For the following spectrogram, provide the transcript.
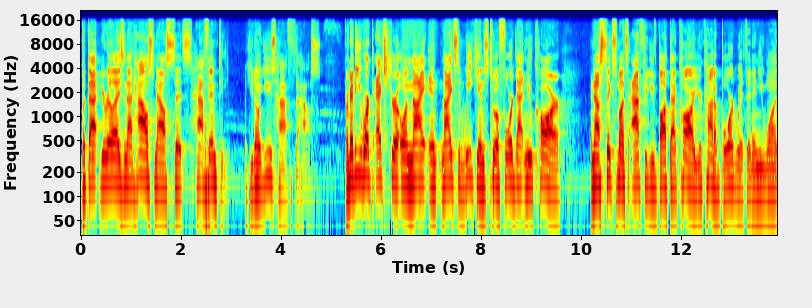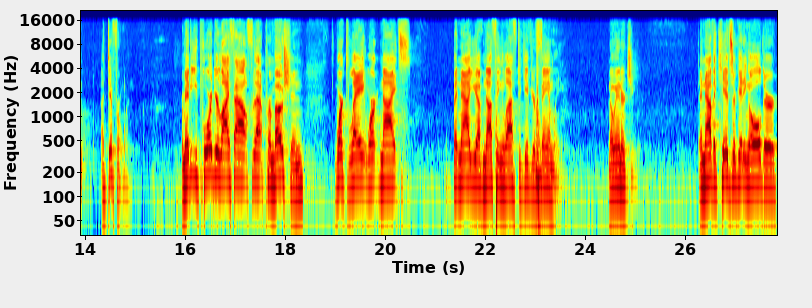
but that you're realizing that house now sits half empty. Like you don't use half the house. Or maybe you worked extra on night and nights and weekends to afford that new car, and now six months after you've bought that car, you're kind of bored with it and you want a different one. Or maybe you poured your life out for that promotion, worked late, worked nights, but now you have nothing left to give your family. No energy. And now the kids are getting older.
